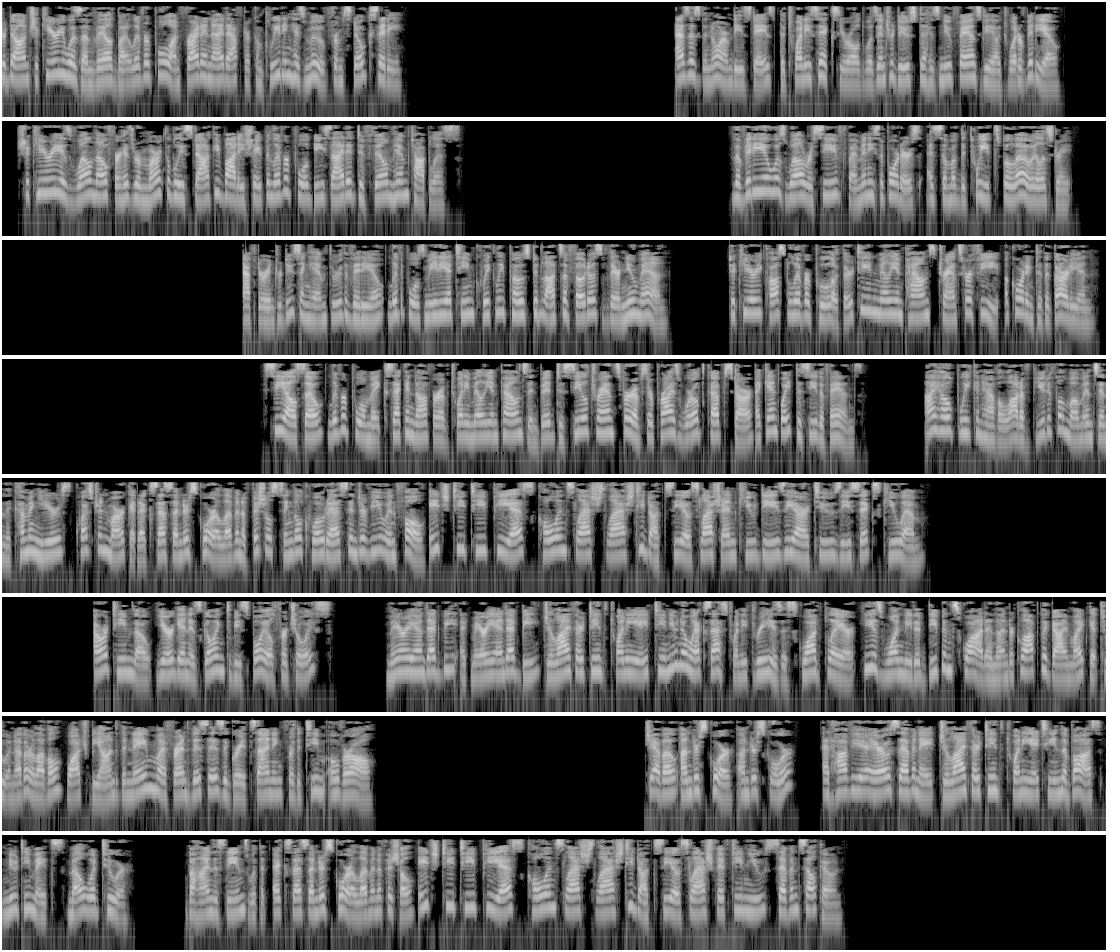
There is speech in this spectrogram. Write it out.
Xherdan Shaqiri was unveiled by Liverpool on Friday night after completing his move from Stoke City. As is the norm these days, the 26-year-old was introduced to his new fans via Twitter video. Shaqiri is well known for his remarkably stocky body shape and Liverpool decided to film him topless. The video was well received by many supporters, as some of the tweets below illustrate. After introducing him through the video, Liverpool's media team quickly posted lots of photos of their new man. Shaqiri cost Liverpool a £13 million transfer fee, according to The Guardian. See also, Liverpool make second offer of £20 million in bid to seal transfer of surprise World Cup star. I can't wait to see the fans. I hope we can have a lot of beautiful moments in the coming years, question mark at XS underscore 11 official single quote S interview in full, https colon slash slash t.co slash nqdzr2z6qm. Our team though, Jurgen is going to be spoiled for choice. Marianne Edby at Mary Marianne Edby, July 13, 2018 You know XS23 is a squad player. He is one needed deep in squad and under Klopp the guy might get to another level. Watch beyond the name my friend this is a great signing for the team overall. Jevo, underscore, underscore, at Javier 78 July 13, 2018 The Boss, New Teammates, Melwood Tour behind the scenes with at XS underscore 11 official, https colon slash slash t.co slash 15 u 7 cellcone.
